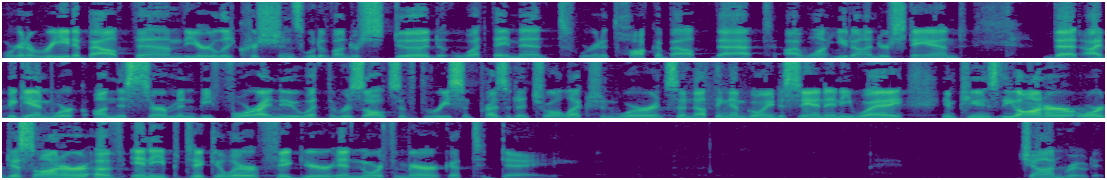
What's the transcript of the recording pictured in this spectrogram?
We're going to read about them. The early Christians would have understood what they meant. We're going to talk about that. I want you to understand that I began work on this sermon before I knew what the results of the recent presidential election were, and so nothing I'm going to say in any way impugns the honor or dishonor of any particular figure in North America today. John wrote it.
